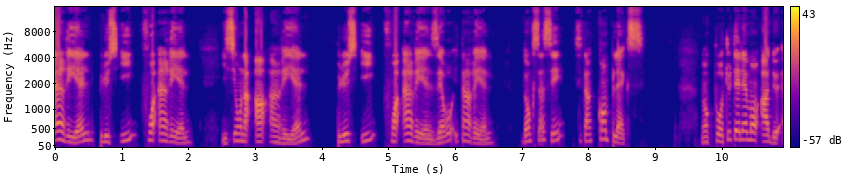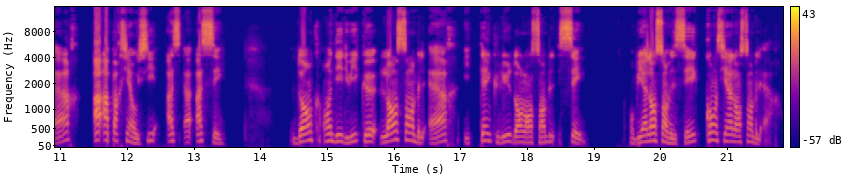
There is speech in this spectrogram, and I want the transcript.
1 réel plus i fois 1 réel. Ici, on a a un réel plus i fois 1 réel. 0 est un réel. Donc ça, c'est c'est un complexe. Donc pour tout élément A de R, A appartient aussi à, à C. Donc on déduit que l'ensemble R est inclus dans l'ensemble C. Ou bien l'ensemble C contient l'ensemble R.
